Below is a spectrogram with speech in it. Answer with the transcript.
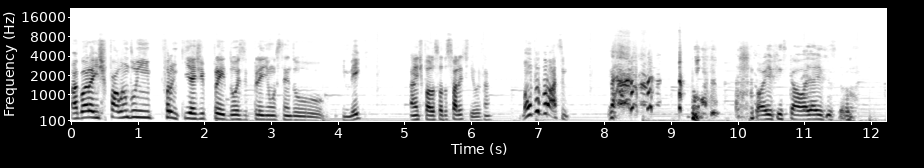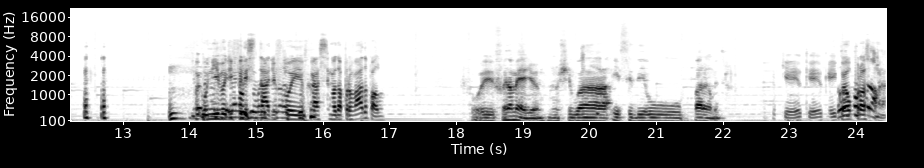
Agora, a gente falando em franquias de Play 2 e Play 1 sendo remake, a gente falou só do Silent Hills, né? Vamos pro próximo! Olha aí, fiscal, olha aí, fiscal. Foi- o nível de felicidade foi, foi acima do aprovado, Paulo? Foi, foi na média. Não chegou a exceder o parâmetro. Ok, ok, ok. Qual é o próximo, né?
